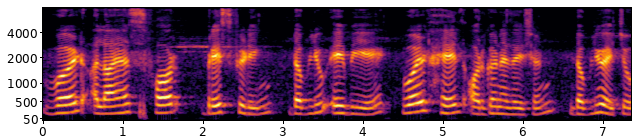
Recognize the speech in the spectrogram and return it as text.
world alliance for breast feeding W A B A world health organization W H O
